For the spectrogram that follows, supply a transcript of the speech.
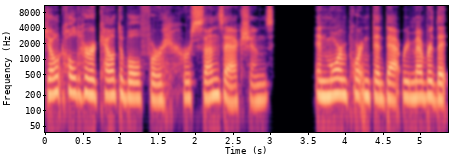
don't hold her accountable for her son's actions. And more important than that, remember that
